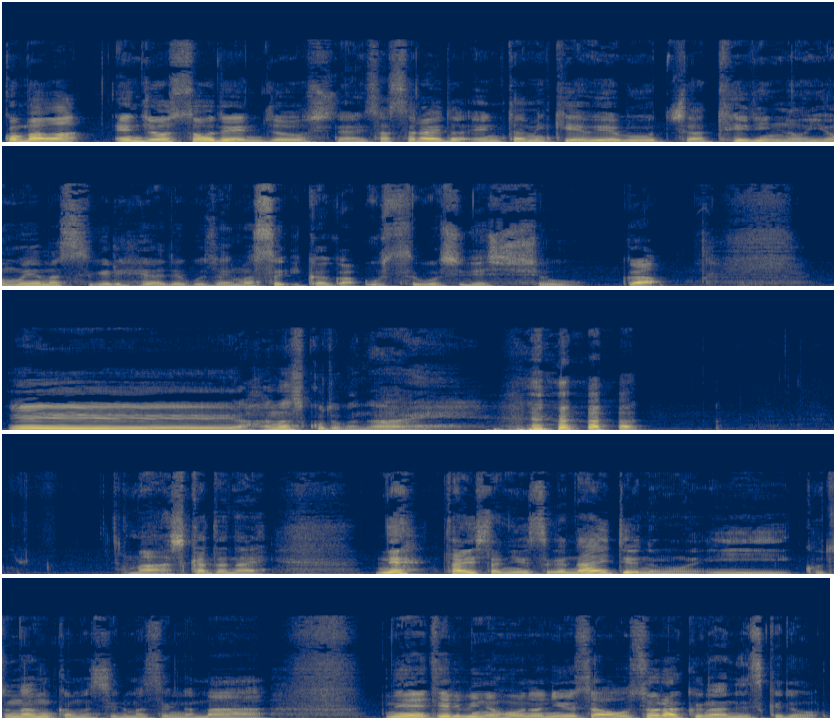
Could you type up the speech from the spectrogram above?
こんばんは。炎上しそうで炎上しないサスライドエンタメ系ウェブウォッチャーテリンのよもやますぎる部屋でございます。いかがお過ごしでしょうか？えー、話すことがない。まあ仕方ない。ね、大したニュースがないというのもいいことなのかもしれませんが、まあ、ね、テレビの方のニュースはおそらくなんですけど、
